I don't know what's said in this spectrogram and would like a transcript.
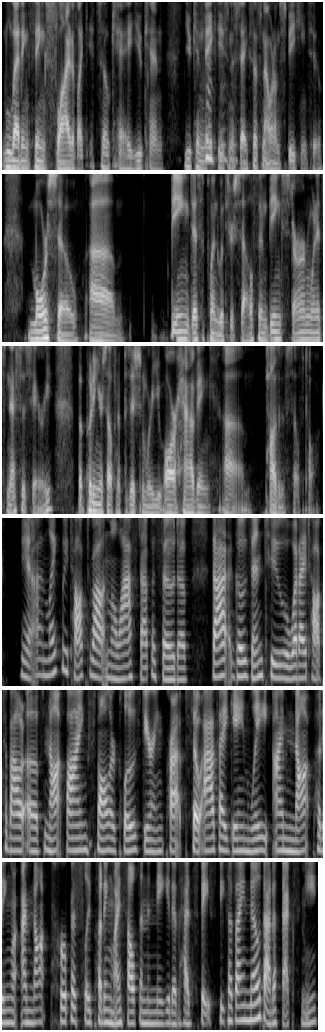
letting things slide of like it's okay you can you can make these mistakes. That's not what i'm speaking to. More so um, being disciplined with yourself and being stern when it's necessary but putting yourself in a position where you are having um, positive self-talk yeah. And like we talked about in the last episode of that goes into what I talked about of not buying smaller clothes during prep. So as I gain weight, I'm not putting, I'm not purposely putting myself in a negative headspace because I know that affects me.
